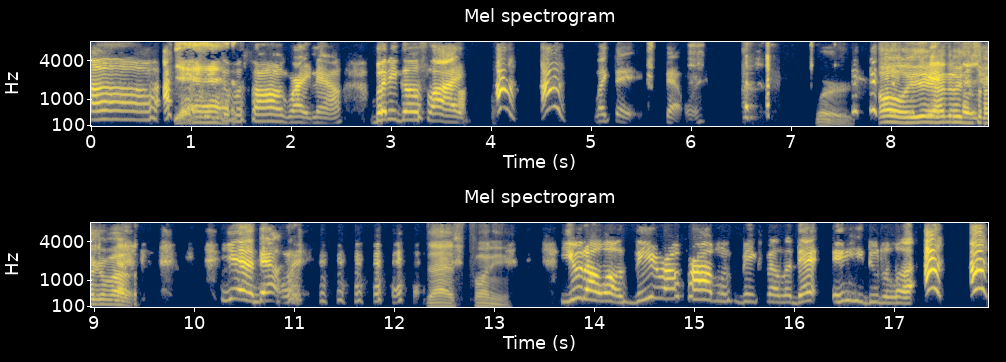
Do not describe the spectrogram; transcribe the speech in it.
Um, I can't Yeah. think of a song right now, but it goes like ah ah like that. That one. Word. Oh yeah, I know what you're talking about. Yeah, that one. That's funny. You don't want zero problems, big fella. That and he do the little ah ah.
